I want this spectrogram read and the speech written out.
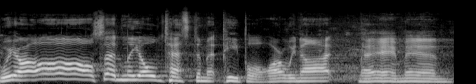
We are all suddenly Old Testament people, are we not? Amen.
